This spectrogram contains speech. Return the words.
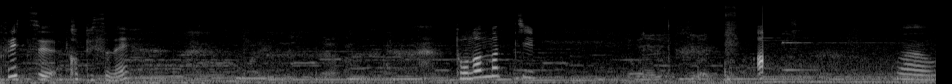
프리츠 커피스네. 도넛 맛집. 와우.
